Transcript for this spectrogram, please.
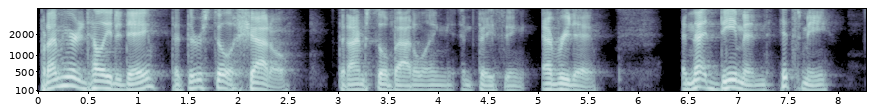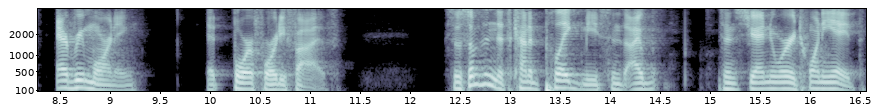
But I'm here to tell you today that there's still a shadow that I'm still battling and facing every day. And that demon hits me every morning at 4:45. So something that's kind of plagued me since I since January 28th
